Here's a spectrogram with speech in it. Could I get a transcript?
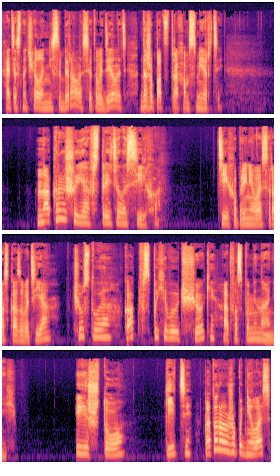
хотя сначала не собиралась этого делать, даже под страхом смерти. На крыше я встретила Сильха. Тихо принялась рассказывать я, чувствуя, как вспыхивают щеки от воспоминаний. «И что?» Китти, которая уже поднялась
